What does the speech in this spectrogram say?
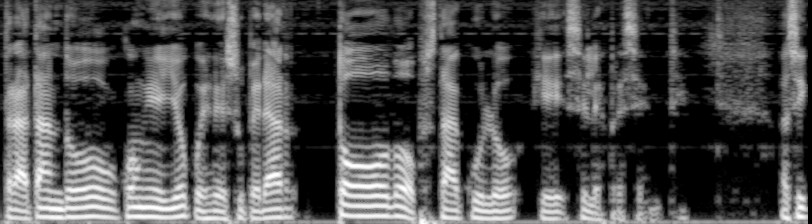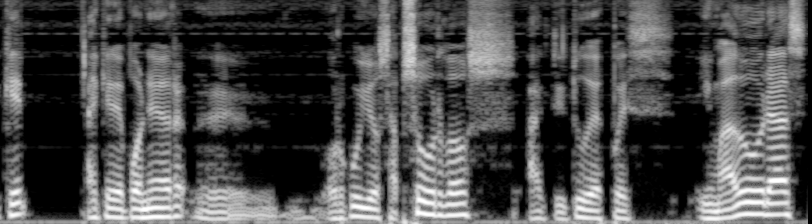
tratando con ello, pues, de superar todo obstáculo que se les presente. Así que hay que deponer eh, orgullos absurdos, actitudes, pues, inmaduras,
